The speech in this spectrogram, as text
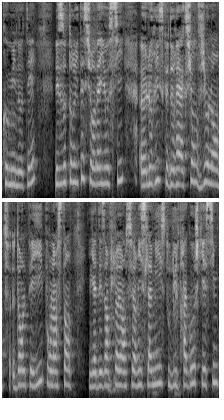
communauté. Les autorités surveillent aussi euh, le risque de réactions violentes dans le pays. Pour l'instant, il y a des influenceurs islamistes ou d'ultra-gauche qui estiment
